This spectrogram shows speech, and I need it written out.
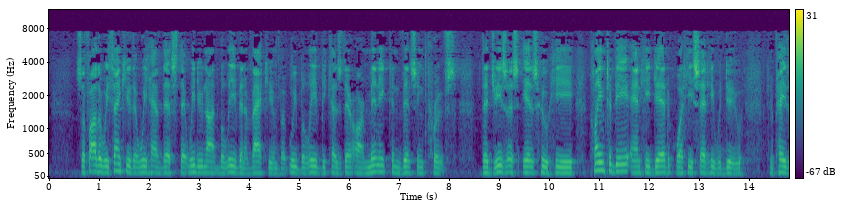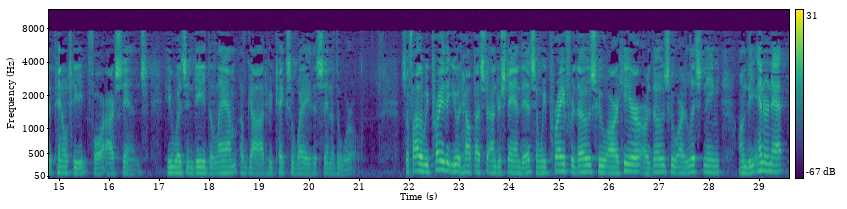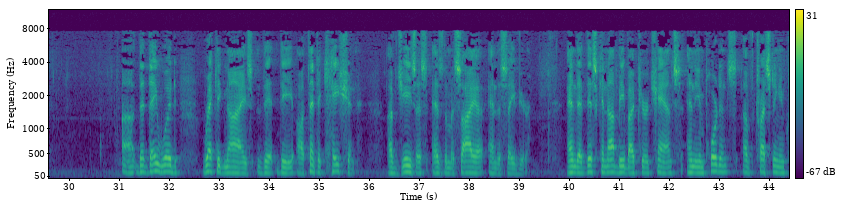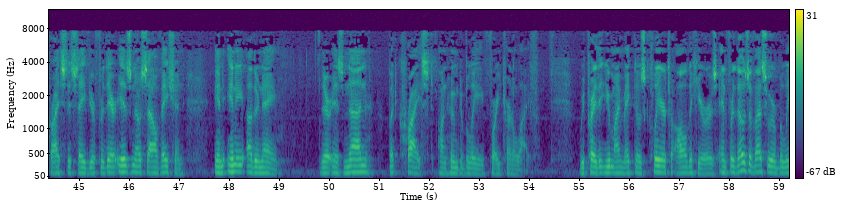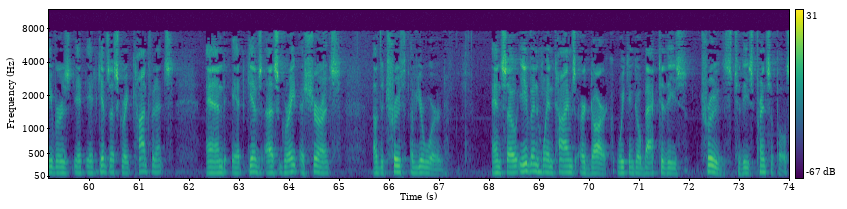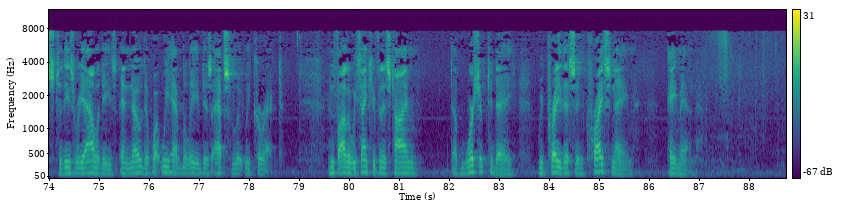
So, Father, we thank you that we have this, that we do not believe in a vacuum, but we believe because there are many convincing proofs that Jesus is who he claimed to be, and he did what he said he would do to pay the penalty for our sins. He was indeed the Lamb of God who takes away the sin of the world. So, Father, we pray that you would help us to understand this, and we pray for those who are here or those who are listening on the internet uh, that they would recognize the, the authentication of Jesus as the Messiah and the Savior and that this cannot be by pure chance, and the importance of trusting in Christ as Savior, for there is no salvation in any other name. There is none but Christ on whom to believe for eternal life. We pray that you might make those clear to all the hearers. And for those of us who are believers, it, it gives us great confidence and it gives us great assurance of the truth of your word. And so, even when times are dark, we can go back to these truths, to these principles, to these realities, and know that what we have believed is absolutely correct. And Father, we thank you for this time of worship today. We pray this in Christ's name. Amen.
